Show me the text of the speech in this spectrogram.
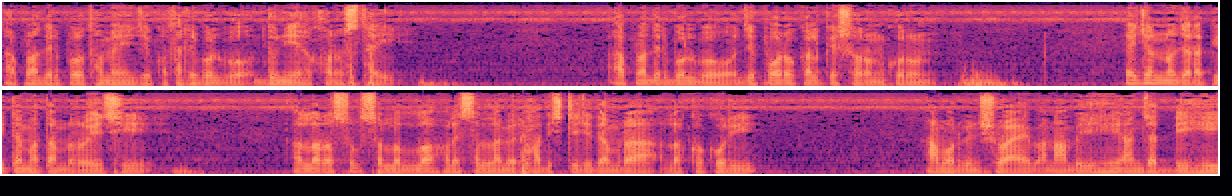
আপনাদের প্রথমে যে কথাটি বলব, দুনিয়া ক্ষণস্থায়ী। আপনাদের বলব যে, পরকালকে স্মরণ করুন। এজন্য যারা পিতামাতা আমরা রয়েছি, আল্লাহ রসুল সাল্লাহ সাল্লামের হাদিসটি যদি আমরা লক্ষ্য করি, আমর বিন সোয়েব আনাবিহি আনজাদ্দিহি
